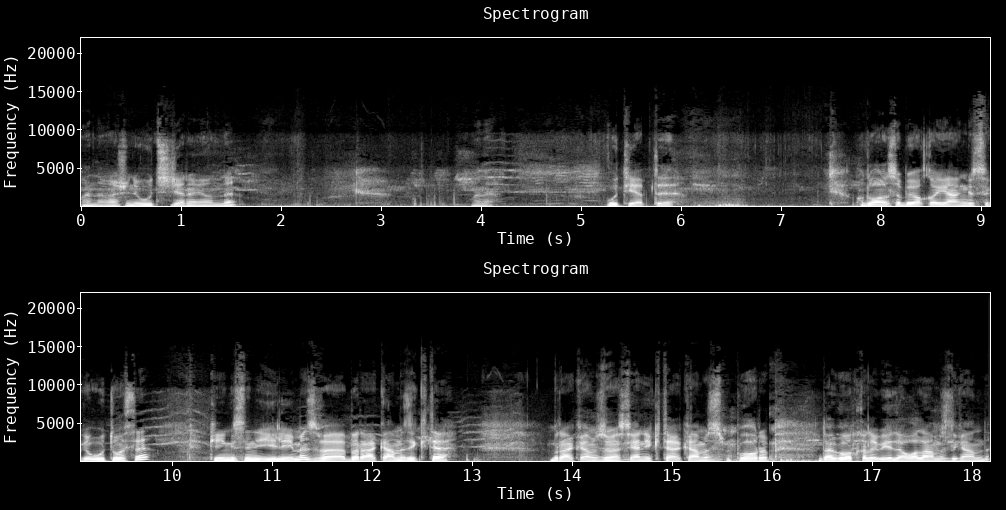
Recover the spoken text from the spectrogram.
Mana mana shunday o'tish jarayonida. Mana. O'tyapti. Xudo xohlasa bu yoqqa yangisiga o'tib olsa keyingisini elaymiz va bir akamiz ikkita bir akamiz emas ya'ni ikkita akamiz borib договор qilib elab olamiz degandi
